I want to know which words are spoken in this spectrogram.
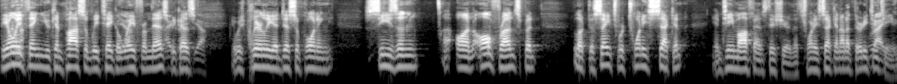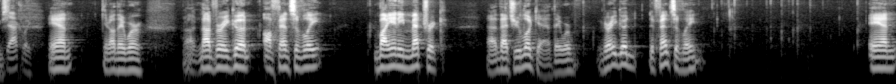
the only thing you can possibly take away from this because yeah. it was clearly a disappointing season uh, on all fronts. But look, the Saints were 22nd in team offense this year. That's 22nd out of 32 Right, teams. exactly. And, you know, they were uh, not very good offensively by any metric uh, that you look at. They were very good defensively. And,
